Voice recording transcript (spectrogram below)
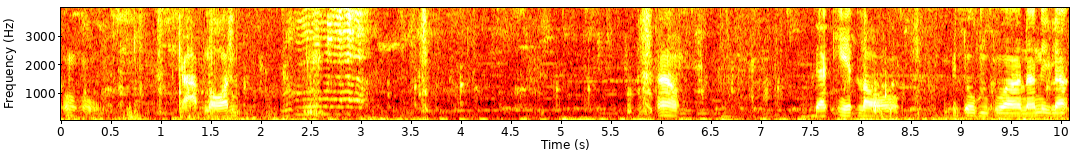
โอ้โหกาบร้อนอ้าวแบล็คเฮดเราไปดมตัวนั้นอีกแล้ว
